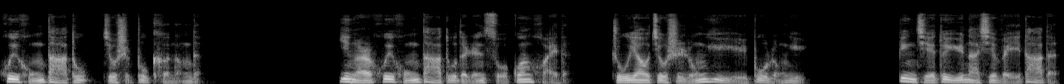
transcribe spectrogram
恢宏大度就是不可能的。因而，恢宏大度的人所关怀的，主要就是荣誉与不荣誉，并且对于那些伟大的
